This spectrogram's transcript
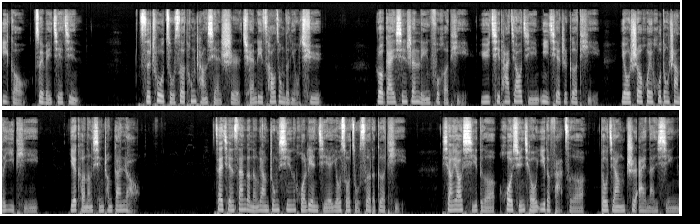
（ego） 最为接近。此处阻塞通常显示权力操纵的扭曲。若该新森灵复合体与其他交集密切之个体有社会互动上的议题，也可能形成干扰。在前三个能量中心或链接有所阻塞的个体，想要习得或寻求一的法则，都将挚爱难行。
